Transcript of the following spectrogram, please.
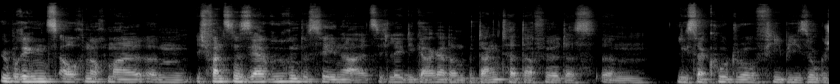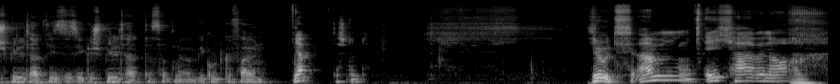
Übrigens auch nochmal, ähm, ich fand es eine sehr rührende Szene, als sich Lady Gaga dann bedankt hat dafür, dass ähm, Lisa Kudrow Phoebe so gespielt hat, wie sie sie gespielt hat. Das hat mir irgendwie gut gefallen. Ja, das stimmt. Gut, ähm, ich habe noch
